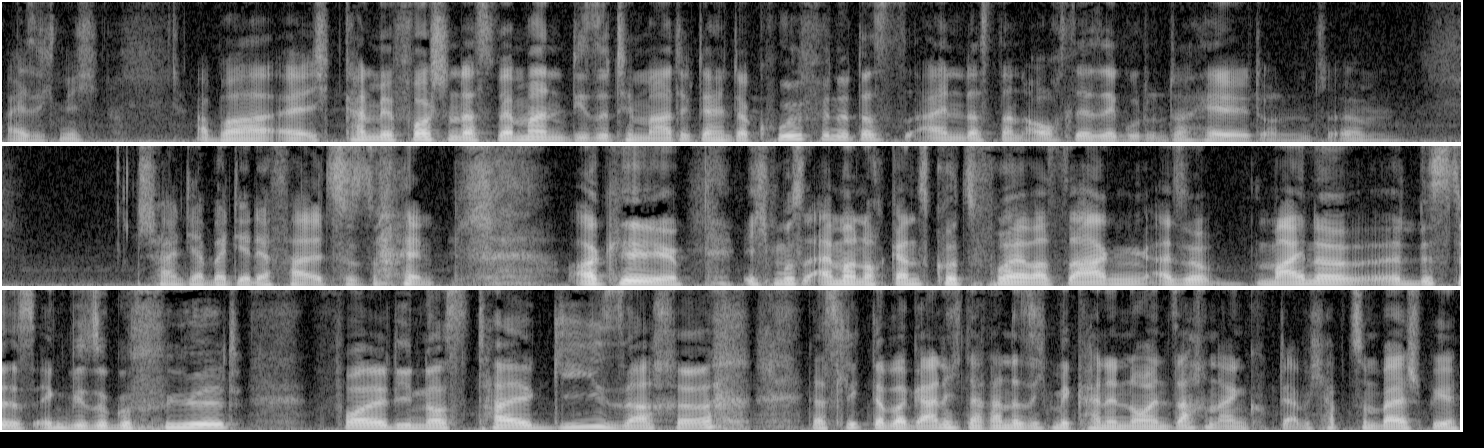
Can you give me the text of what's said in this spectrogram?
Weiß ich nicht. Aber äh, ich kann mir vorstellen, dass wenn man diese Thematik dahinter cool findet, dass einen das dann auch sehr, sehr gut unterhält. Und ähm, scheint ja bei dir der Fall zu sein. Okay, ich muss einmal noch ganz kurz vorher was sagen. Also meine äh, Liste ist irgendwie so gefühlt voll die Nostalgie-Sache. Das liegt aber gar nicht daran, dass ich mir keine neuen Sachen anguckte. Aber ich habe zum Beispiel,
